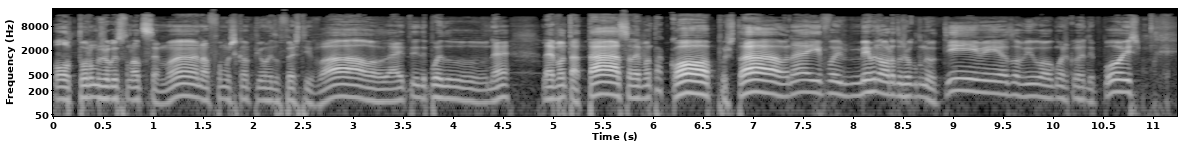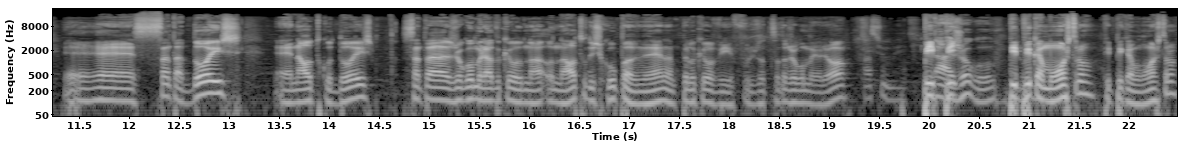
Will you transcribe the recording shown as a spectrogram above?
O Autônomo jogou esse final de semana, fomos campeões do festival, aí depois do, né, levanta taça, levanta copos, tal, né, e foi mesmo na hora do jogo do meu time, eu só vi algumas coisas depois. É, Santa 2, é, Náutico 2. Santa jogou melhor do que o, Ná- o Náutico, desculpa, né? Pelo que eu vi. O Santa jogou melhor. Facilmente. Pipi, Ah, jogou. Pipica é monstro. Pipica é monstro.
